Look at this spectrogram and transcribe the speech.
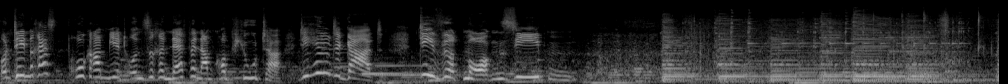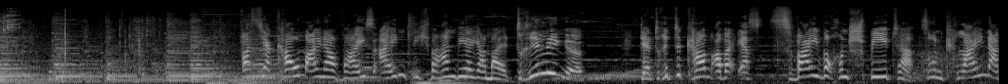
Und den Rest programmiert unsere Neffin am Computer, die Hildegard. Die wird morgen sieben. Was ja kaum einer weiß, eigentlich waren wir ja mal Drillinge. Der dritte kam aber erst zwei Wochen später. So ein kleiner,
